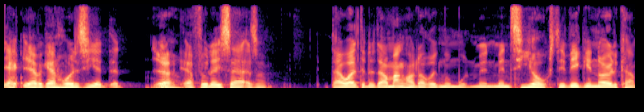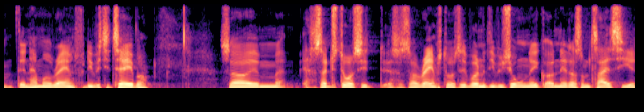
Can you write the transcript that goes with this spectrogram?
Jeg, jeg vil gerne hurtigt sige, at, at Ja. jeg, jeg føler især, altså, der er jo alt det der, der er jo mange hold, der rykker mod munden, men, men Seahawks, det er virkelig en nøglekamp, den her mod Rams, fordi hvis de taber, så, øhm, altså, så er de stort set, altså, så Rams stort set vundet divisionen, ikke? og netop som Thijs siger,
